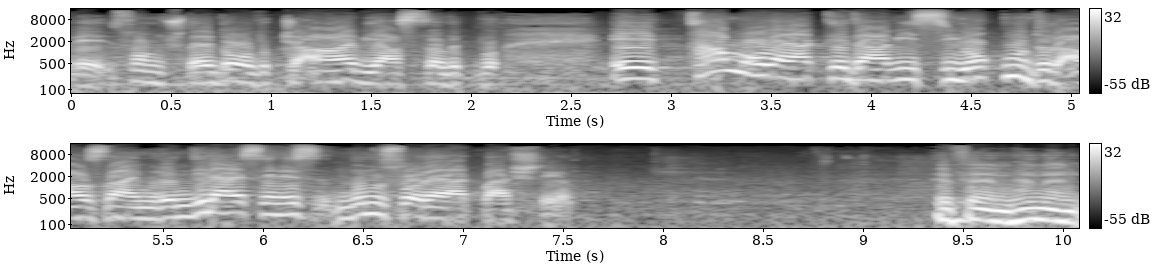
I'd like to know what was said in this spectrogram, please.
ve sonuçları da oldukça ağır bir hastalık bu. E, tam olarak tedavisi yok mudur Alzheimer'ın? Dilerseniz bunu sorarak başlayalım. Efendim hemen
